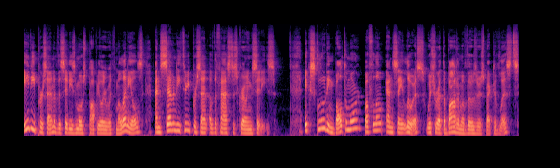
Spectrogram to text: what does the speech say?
80% of the cities most popular with millennials, and 73% of the fastest growing cities. Excluding Baltimore, Buffalo, and St. Louis, which are at the bottom of those respective lists,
